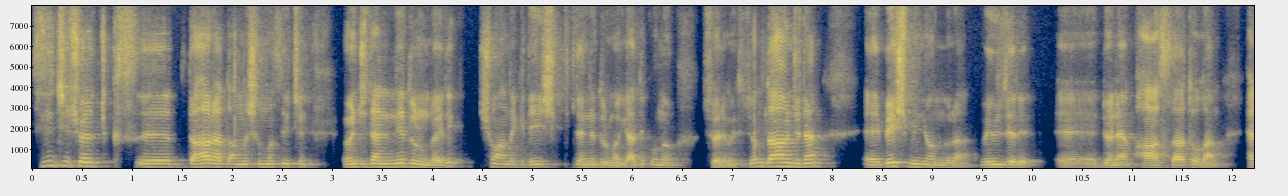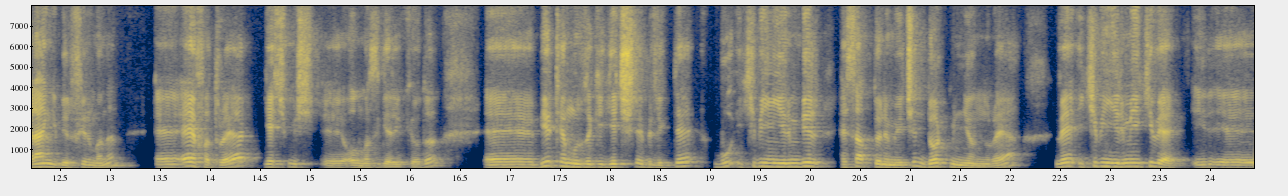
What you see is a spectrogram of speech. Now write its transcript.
Sizin için şöyle e, daha rahat anlaşılması için önceden ne durumdaydık? Şu andaki değişiklikle ne duruma geldik? Onu söylemek istiyorum. Daha önceden e, 5 milyon lira ve üzeri e, dönem hasılatı olan herhangi bir firmanın e, e-faturaya geçmiş e, olması gerekiyordu. E, 1 Temmuz'daki geçişle birlikte bu 2021 hesap dönemi için 4 milyon liraya ve 2022 ve e,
